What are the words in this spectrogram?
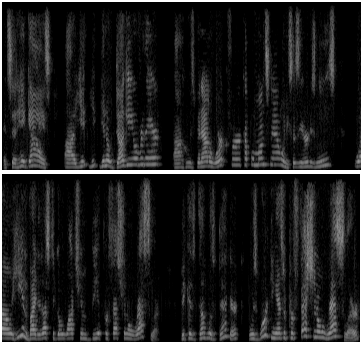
and said, hey guys, uh, you, you, you, know Dougie over there, uh, who's been out of work for a couple months now and he says he hurt his knees? Well, he invited us to go watch him be a professional wrestler because Douglas Becker was working as a professional wrestler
